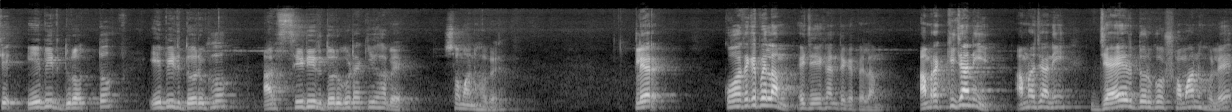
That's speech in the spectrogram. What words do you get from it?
যে এবির দূরত্ব এবির দৈর্ঘ্য আর সিডির দৈর্ঘ্যটা কি হবে? সমান হবে। ক্লিয়ার কোথা থেকে পেলাম? এই যে এখান থেকে পেলাম। আমরা কি জানি? আমরা জানি জ্যায়ের দৈর্ঘ্য সমান হলে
